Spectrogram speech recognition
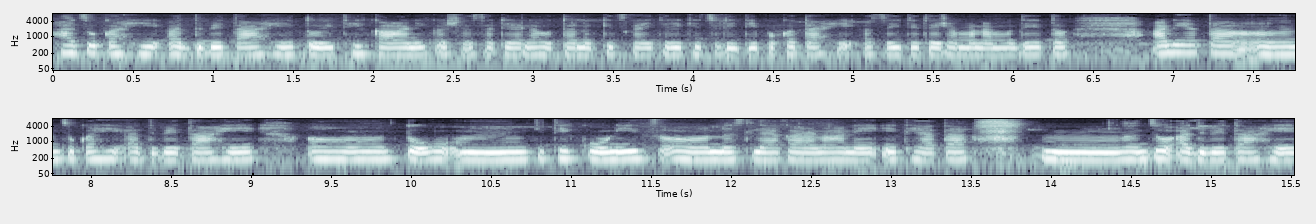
हा जो काही अद्वैत आहे तो इथे का आणि कशासाठी आला होता? नक्कीच काहीतरी खिचडी ती बघत आहे असं इथे त्याच्या मनामध्ये येतं. आणि आता जो काही अद्वैत आहे तो तिथे कोणीच नसल्या कारणाने इथे आता जो अद्वैत आहे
